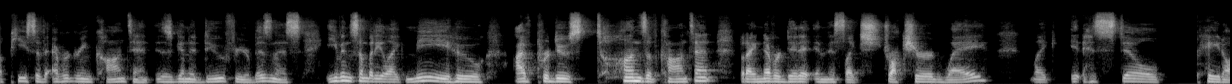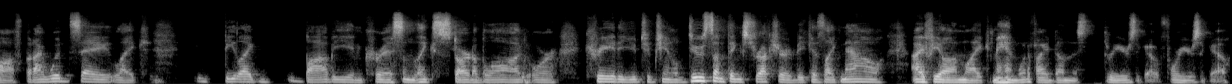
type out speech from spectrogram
a piece of evergreen content is going to do for your business. Even somebody like me, who I've produced tons of content, but I never did it in this like structured way, like it has still paid off. But I would say, like, be like Bobby and Chris and like start a blog or create a YouTube channel, do something structured because like now I feel I'm like, man, what if I had done this three years ago, four years ago?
